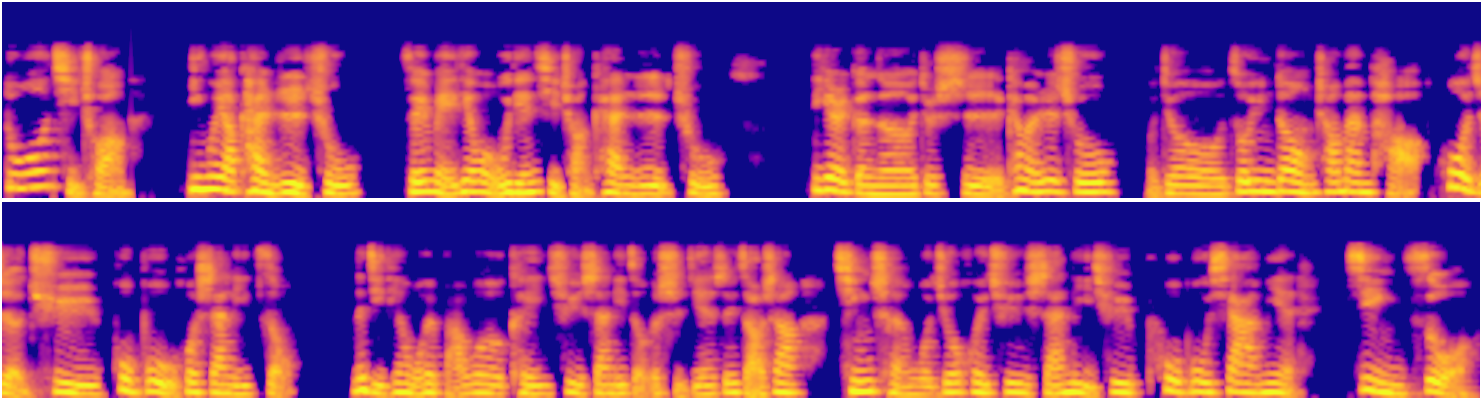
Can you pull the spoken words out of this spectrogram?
多起床，因为要看日出，所以每一天我五点起床看日出。第二个呢，就是看完日出，我就做运动，超慢跑，或者去瀑布或山里走。那几天我会把握可以去山里走的时间，所以早上清晨我就会去山里，去瀑布下面静坐，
